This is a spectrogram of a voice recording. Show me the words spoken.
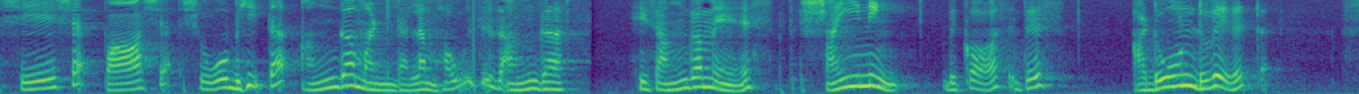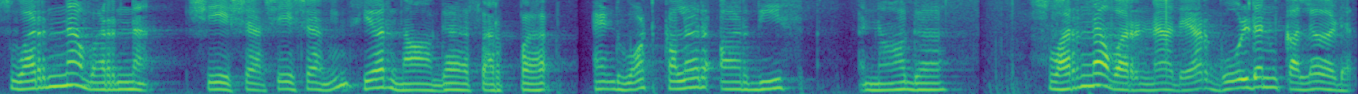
Shesha, Pasha, Shobhita, Anga Mandalam. How is his Anga? His Angam is shining because it is adorned with Swarna Varna. Shesha. Shesha means here Naga, Sarpa. And what color are these Naga? Swarna Varna. They are golden colored.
